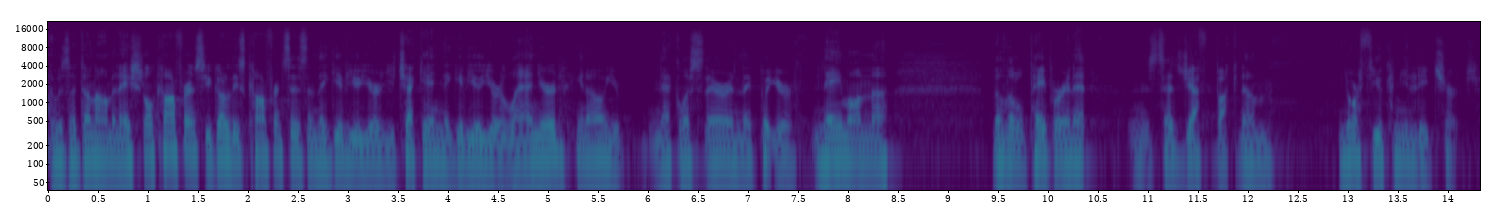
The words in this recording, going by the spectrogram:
It was a denominational conference. You go to these conferences and they give you your, you check in, they give you your lanyard, you know, your necklace there, and they put your name on the, the little paper in it. And it says Jeff Bucknam, Northview Community Church.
